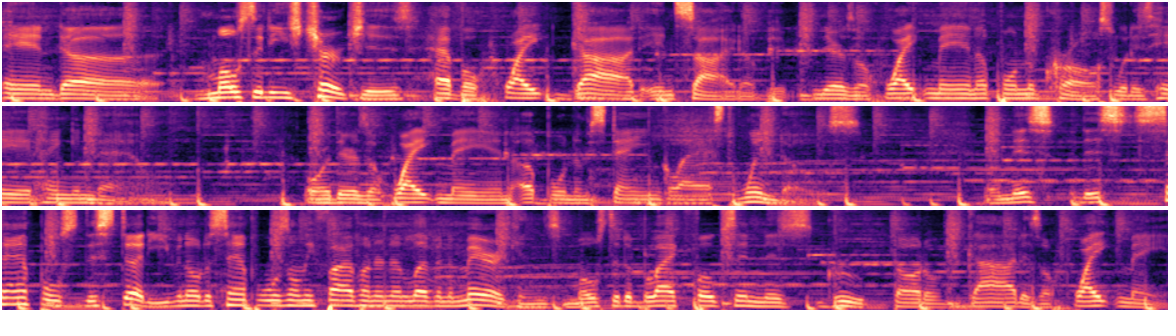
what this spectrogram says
And uh, most of these churches have a white God inside of it. There's a white man up on the cross with his head hanging down. Or there's a white man up on them stained glass windows. And this this samples this study, even though the sample was only 511 Americans, most of the black folks in this group thought of God as a white man.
